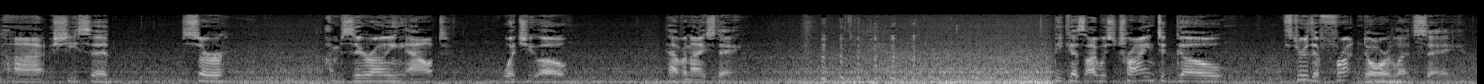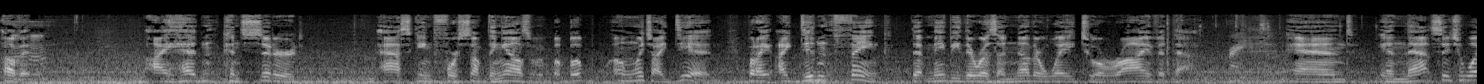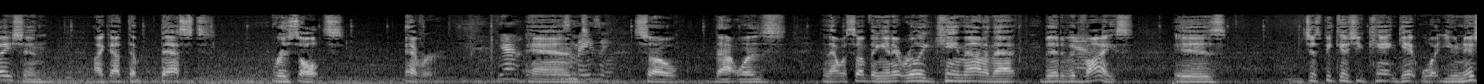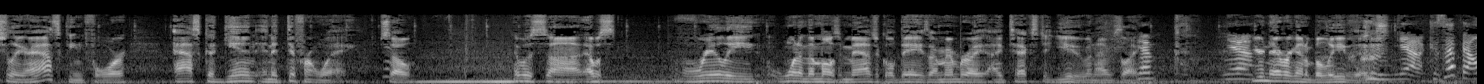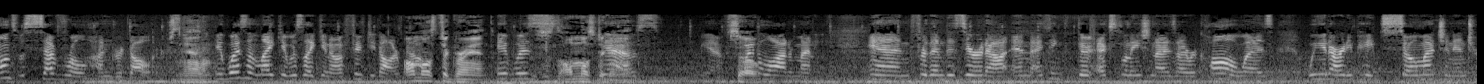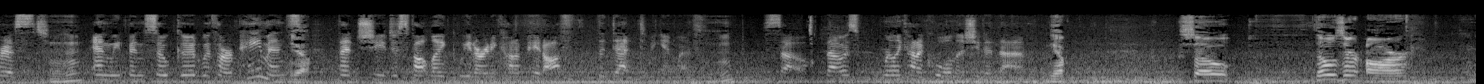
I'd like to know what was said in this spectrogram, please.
uh, she said, "Sir, I'm zeroing out what you owe. Have a nice day." because I was trying to go through the front door, let's say, of it. I hadn't considered asking for something else, but, but on which I did. But I, I didn't think that maybe there was another way to arrive at that. Right. And in that situation, I got the best results ever. Yeah. it was And- amazing. So that was and that was something and it really came out of that bit of Yeah. advice is just because you can't get what you initially are asking for, ask again in a different way. So it was uh, that was really one of the most magical days. I remember I, I texted you and I was like, Yep. Yeah. "You're never going to believe this." Yeah, because that balance was several hundred dollars. Yeah. It wasn't like it was like you know a fifty dollar balance. Almost a grand. It was Almost a yeah, grand. it was, yeah, So- quite a lot of money. And for them to zero it out, and I think the explanation, as I recall, was we had already paid so much in interest, and we'd been so good with our payments Mm-hmm. Yeah. that she just felt like we'd already kind of paid off the debt to begin with. Mm-hmm. So that was really kind of cool that she did that. Yep. So those are our.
